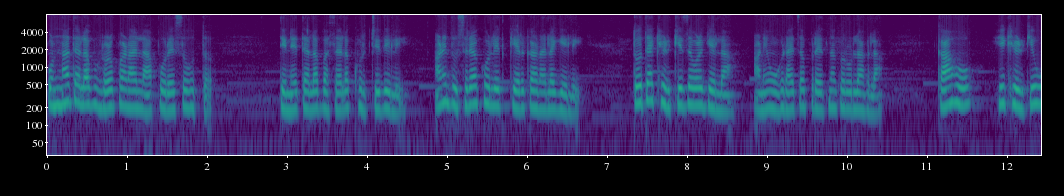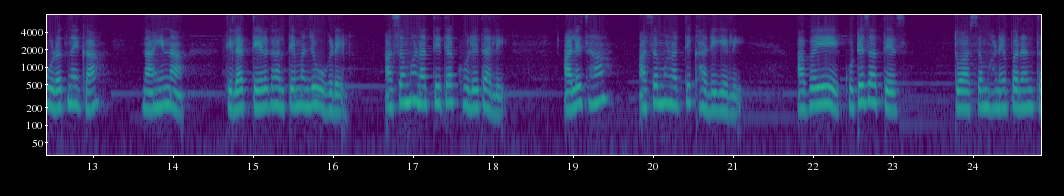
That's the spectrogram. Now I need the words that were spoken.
पुन्हा त्याला भुरळ पडायला पुरेसं होतं. तिने त्याला बसायला खुर्ची दिली आणि दुसऱ्या खोलीत केर काढायला गेली. तो त्या खिडकीजवळ गेला आणि उघडायचा प्रयत्न करू लागला. का हो? ही खिडकी उघडत नाही का? नाही ना. तिला तेल घालते म्हणजे उघडेल. असं म्हणत ती त्या खोलीत आली. आलेच हां? असं म्हणत ती खाली गेली. अगं ये कुठे जातेस? तो असं म्हणेपर्यंत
